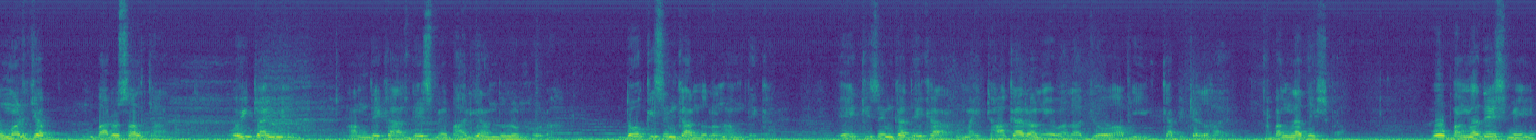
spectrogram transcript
उम्र जब बारह साल था, वही टाइम में हम देखा देश में भारी आंदोलन हो रहा। दो किस्म का आंदोलन हम देखा। एक किस्म का देखा, मैं ढाका रहने वाला जो अभी कैपिटल है, बांग्लादेश का। वो बांग्लादेश में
